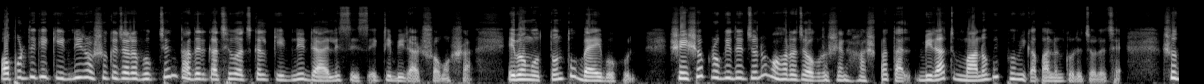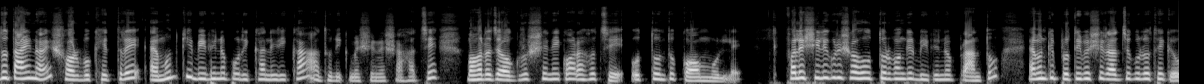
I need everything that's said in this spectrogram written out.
অপরদিকে কিডনির অসুখে যারা ভুগছেন, তাদের কাছেও আজকাল কিডনি ডায়ালিসিস একটি বিরাট সমস্যা এবং অত্যন্ত ব্যয়বহুল। সেই সব রোগীদের জন্য মহারাজা অগ্রসেন হাসপাতাল বিরাট মানবিক ভূমিকা পালন করে চলেছে। শুধু তাই নয়, সর্বক্ষেত্রে এমনকি বিভিন্ন পরীক্ষা নিরীক্ষা আধুনিক মেশিনের সাহায্যে মহারাজা অগ্রসেনে করা হচ্ছে অত্যন্ত কম মূল্যে। ফলে শিলিগুড়ি সহ উত্তরবঙ্গের বিভিন্ন প্রান্ত, এমনকি প্রতিবেশী রাজ্যগুলো থেকেও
